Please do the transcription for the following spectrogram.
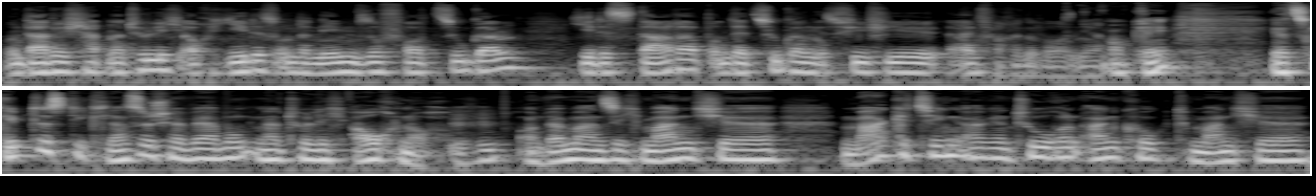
Und dadurch hat natürlich auch jedes Unternehmen sofort Zugang, jedes Startup und der Zugang ist viel, viel einfacher geworden. Ja. Okay. Jetzt gibt es die klassische Werbung natürlich auch noch. Mhm. Und wenn man sich manche Marketingagenturen anguckt, manche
